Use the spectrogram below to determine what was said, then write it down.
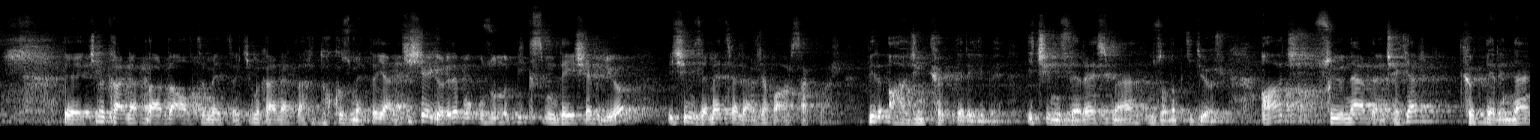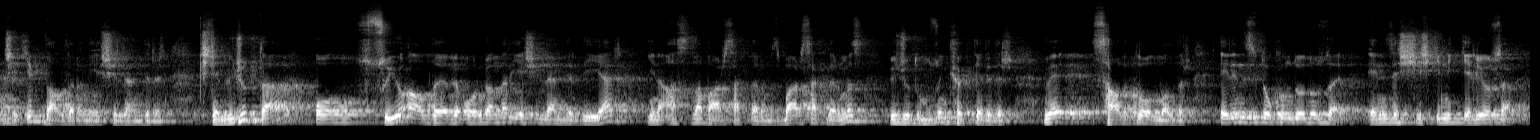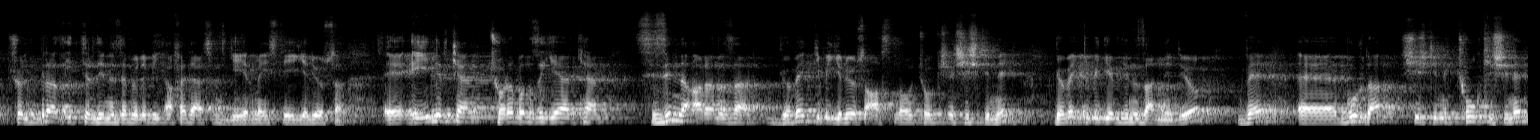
E, kimi kaynaklarda 6 metre, kimi kaynaklarda 9 metre. Yani kişiye göre de bu uzunluk bir kısmı değişebiliyor. İçimizde metrelerce bağırsak var. Bir ağacın kökleri gibi. İçimizde resmen uzanıp gidiyor. Ağaç suyu nereden çeker? Köklerinden çekip dallarını yeşillendirir. İşte vücut da o suyu aldığı ve organları yeşillendirdiği yer yine aslında bağırsaklarımız. Bağırsaklarımız vücudumuzun kökleridir ve sağlıklı olmalıdır. Elinizi dokunduğunuzda elinize şişkinlik geliyorsa, şöyle biraz ittirdiğinizde böyle bir affedersiniz geğirme isteği geliyorsa, e, eğilirken, çorabınızı giyerken sizinle aranıza göbek gibi giriyorsa aslında o çok işte şişkinlik göbek gibi girdiğini zannediyor ve e, burada şişkinlik çoğu kişinin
